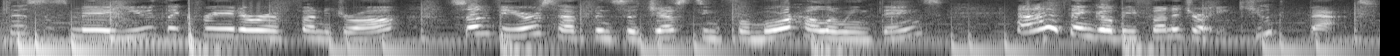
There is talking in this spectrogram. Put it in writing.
this is Mei Yu, the creator of Fun to Draw. Some viewers have been suggesting for more Halloween things, and I think it'll be fun to draw a cute bat.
